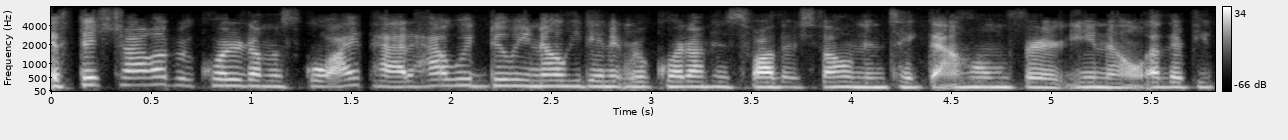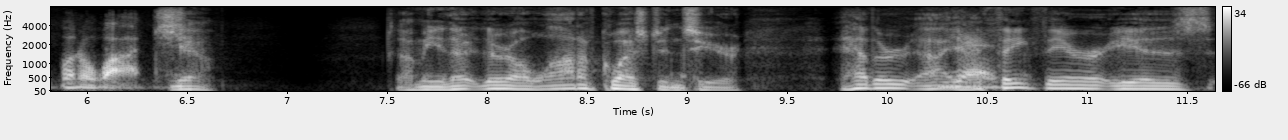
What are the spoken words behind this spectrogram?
if this child recorded on the school iPad, how would do we know he didn't record on his father's phone and take that home for, you know, other people to watch? Yeah. I mean, there, there are a lot of questions here. Heather, I, I think there is,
